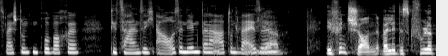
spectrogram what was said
zwei Stunden pro Woche, die zahlen sich aus in irgendeiner Art und Weise? Ja, ich finde schon, weil ich das Gefühl habe,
